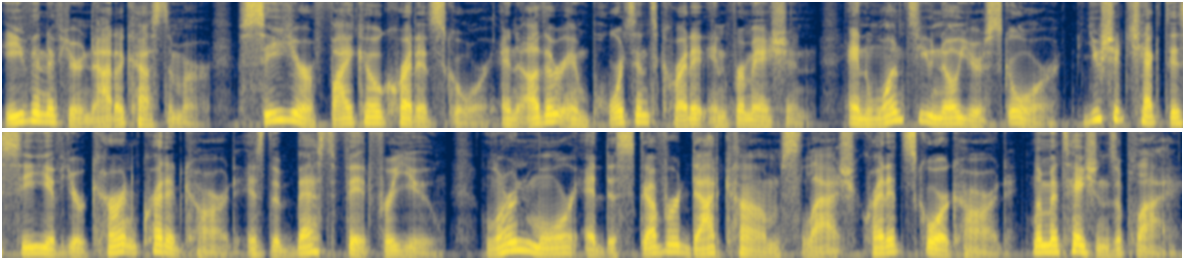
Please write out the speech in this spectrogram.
even if you're not a customer. See your FICO credit score and other important credit information. And once you know your score, you should check to see if your current credit card is the best fit for you. Learn more at discover.com slash credit scorecard. Limitations apply.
